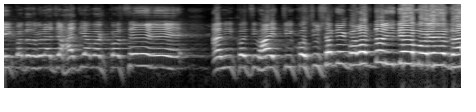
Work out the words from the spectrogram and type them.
এই কথা তখন আছে হাজি আমার কছে, আমি কছি, ভাই, তুই কচুর সাথে গলার দড়ি দে, মরে যা।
